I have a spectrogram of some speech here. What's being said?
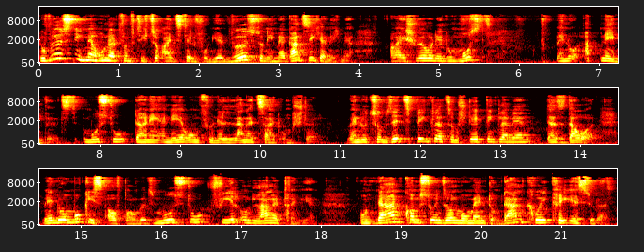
Du wirst nicht mehr 150 zu 1 telefonieren, wirst du nicht mehr, ganz sicher nicht mehr. Aber ich schwöre dir, du musst, wenn du abnehmen willst, musst du deine Ernährung für eine lange Zeit umstellen. Wenn du zum Sitzpinkler, zum Stehpinkler werden, das dauert. Wenn du Muckis aufbauen willst, musst du viel und lange trainieren. Und dann kommst du in so ein Momentum, dann kreierst du das.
